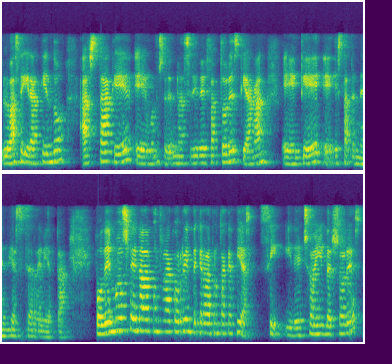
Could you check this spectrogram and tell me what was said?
lo va a seguir haciendo hasta que bueno, se den una serie de factores que hagan que esta tendencia se revierta. ¿Podemos nadar contra la corriente, que era la pregunta que hacías? Sí, y de hecho hay inversores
